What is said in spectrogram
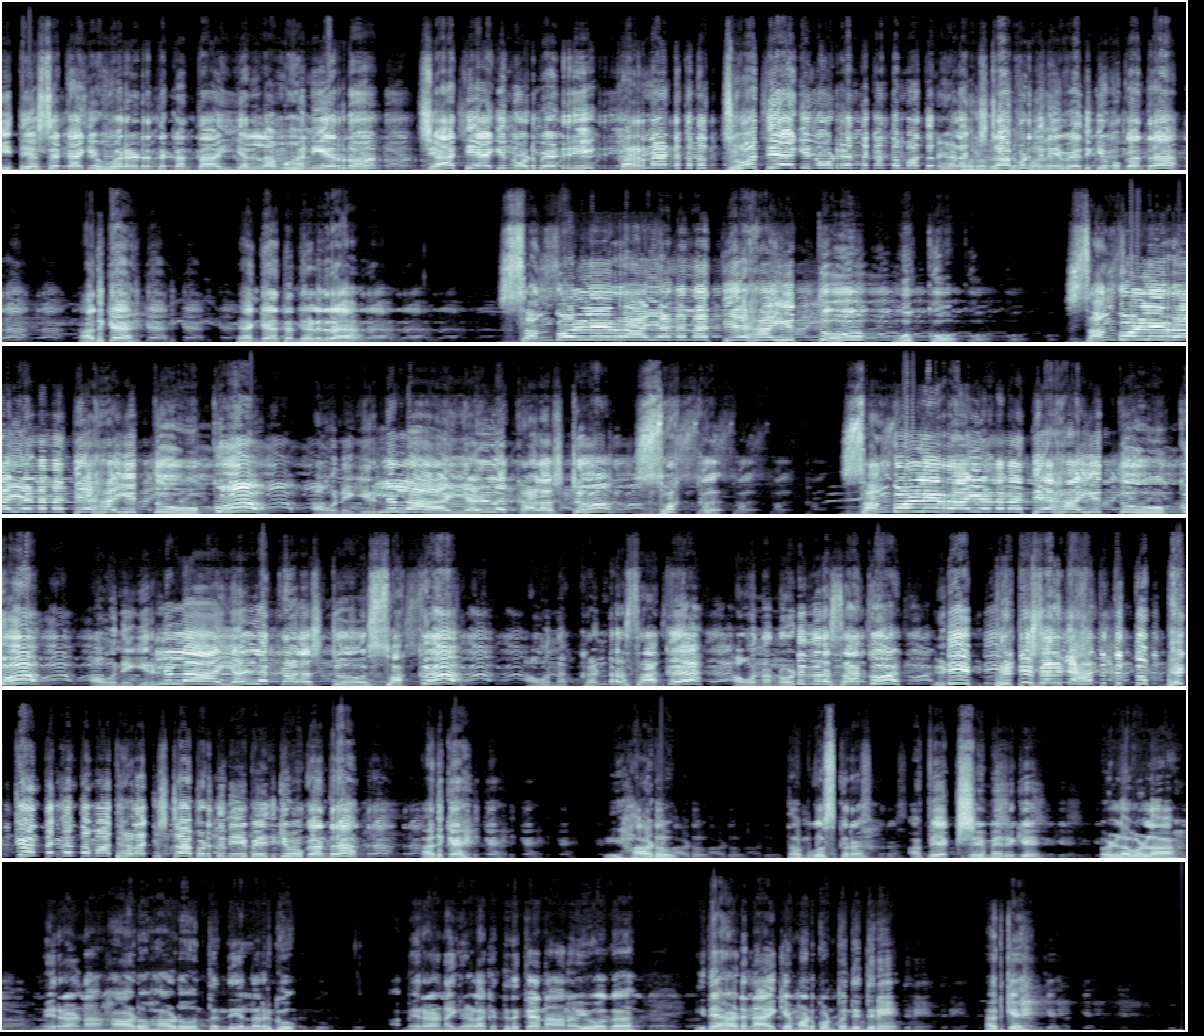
ಈ ದೇಶಕ್ಕಾಗಿ ಹೋರಾಡಿರ್ತಕ್ಕಂಥ ಎಲ್ಲ ಮಹನೀಯರನ್ನು ಜಾತಿಯಾಗಿ ನೋಡ್ಬೇಡ್ರಿ ಕರ್ನಾಟಕದ ಜ್ಯೋತಿಯಾಗಿ ನೋಡ್ರಿ ಅಂತಕ್ಕಂಥ ಮಾತನ್ನ ಹೇಳಕ್ ಇಷ್ಟಪಡ್ತೀನಿ ವೇದಿಕೆ ಮುಖಾಂತರ. ಅದಕ್ಕೆ ಹೆಂಗೆ ಅಂತಂತ ಹೇಳಿದ್ರ ಸಂಗೊಳ್ಳಿ ರಾಯಣ್ಣನ ದೇಹ ಇತ್ತು ಉಕ್ಕು. ಸಂಗೊಳ್ಳಿ ರಾಯಣ್ಣನ ದೇಹ ಇತ್ತು ಉಕ್ಕು. ಅವನಿಗಿರ್ಲಿಲ್ಲ ಎಳ್ಳು ಕಾಳಷ್ಟು ಸೊಕ್ಕ. ಸಂಗೊಳ್ಳಿ ರಾಯಣ್ಣನ ದೇಹ ಇತ್ತು, ಉಕ್ಕು. ಅವನಿಗಿರ್ಲಿಲ್ಲ ಎಳ್ಳ ಕಾಳಷ್ಟು ಸೊಕ್ಕು. ಅವನ ಕಂಡ್ರ ಸಾಕು ಅವನ ನೋಡಿದ್ರ ಸಾಕು. ಇಡೀ ಬ್ರಿಟಿಷರಿಗೆ ಹತ್ತಿತ್ತು ಬಿಕ್ ಅಂತಕ್ಕಂತ ಮಾತು ಹೇಳಕ್ ಇಷ್ಟಪಡ್ತೀನಿ ಈ ವೇದಿಕೆ ಮುಖಾಂತರ. ಅದಕ್ಕೆ ಈ ಹಾಡು ತಮಗೋಸ್ಕರ ಅಪೇಕ್ಷೆ ಮೇರೆಗೆ ಒಳ್ಳ ಒಳ್ಳ ಮಿರಾಣ ಹಾಡು ಹಾಡು ಅಂತಂದು ಎಲ್ಲರಿಗೂ ಮಿರಾಣ ಹೇಳಕತ್ತಿದ್ದಕ್ಕೆ ನಾನು ಇವಾಗ ಇದೇ ಹಾಡನ್ನ ಆಯ್ಕೆ ಮಾಡ್ಕೊಂಡು ಬಂದಿದ್ದೀನಿ. ಅದಕ್ಕೆ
